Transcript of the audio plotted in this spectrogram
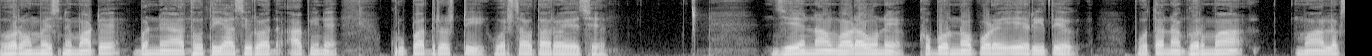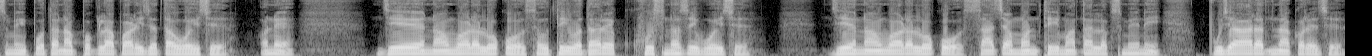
હર હંમેશને માટે બંને હાથોથી આશીર્વાદ આપીને કૃપા દ્રષ્ટિ વરસાવતા રહે છે. જે નામવાળાઓને ખબર ન પડે એ રીતે પોતાના ઘરમાં માં લક્ષ્મી પોતાના પગલાં પાડી જતા હોય છે અને જે નામવાળા લોકો સૌથી વધારે ખુશનસીબ હોય છે. જે નામવાળા લોકો સાચા મનથી માતા લક્ષ્મીની પૂજા આરાધના કરે છે.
